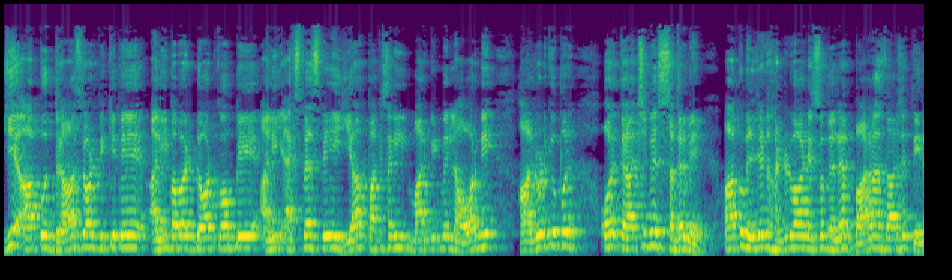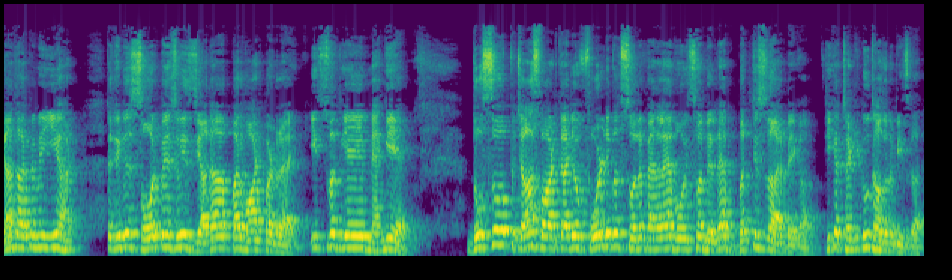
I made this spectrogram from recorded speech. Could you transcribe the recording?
ये आपको द्रास डॉट पीके पे अली बाबा डॉट कॉम पे अली एक्सप्रेस पे या पाकिस्तानी मार्केट में लाहौर में हाल रोड के ऊपर और कराची में सदर में। आपको मिल जाएगा हंड्रेड वाट इसको मिल रहा है बारह हज़ार से तेरह हज़ार रुपए में ये तकरीबन सौ रुपए से भी ज़्यादा पर वाट पड़ रहा है। इस वक्त ये महँगी है। 250 वाट का जो फोल्डेबल सोलर पैनल है, वो इस वक्त मिल रहा है बत्तीस हज़ार रुपए का। ठीक है थर्टी टू थाउज़ेंड रुपीज़ का।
